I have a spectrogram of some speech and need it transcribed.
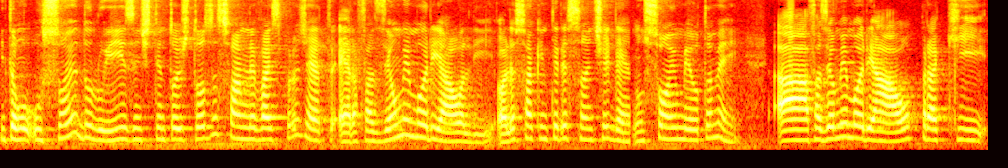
Então, o sonho do Luiz, a gente tentou de todas as formas levar esse projeto. Era fazer um memorial ali. Olha só que interessante a ideia. Um sonho meu também. A fazer um memorial para que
